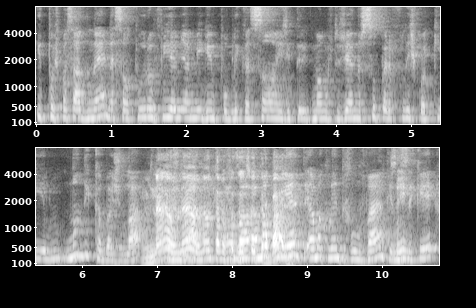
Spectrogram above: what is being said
e depois, passado né, nessa altura, eu vi a minha amiga em publicações e tomamos do género super feliz com aquilo. Não digo cabajular. Não, não, não, estava a fazer é uma, o seu é trabalho. Cliente, é uma cliente relevante e não sei o quê.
